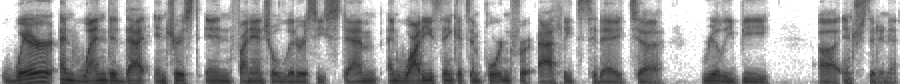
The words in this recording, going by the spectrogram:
where and when did that interest in financial literacy stem? And why do you think it's important for athletes today to really be uh, interested in it?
